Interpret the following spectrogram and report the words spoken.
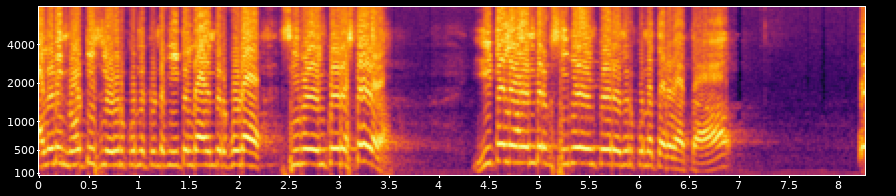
ఆల్రెడీ నోటీసులు ఎదుర్కొన్నటువంటి ఈటల రాజేందర్ కూడా సిబిఐ ఎంక్వైరీ వస్తాయి కదా. ఈటల రాజేందర్కు సిబిఐ ఎంక్వైరీ ఎదుర్కొన్న తర్వాత ఓ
